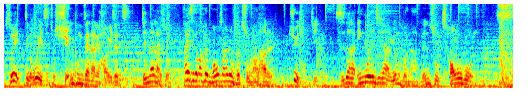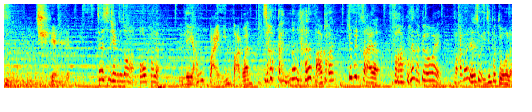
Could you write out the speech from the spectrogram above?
所以这个位置就悬空在那里好一阵子。简单来说，艾斯科巴会谋杀任何阻挠他的人。据统计，死在他淫威之下的冤魂啊，人数超过了四千人。在四千之中啊，包括了。两百名法官，只要敢弄他的法官就被宰了。法官啊，各位，法官人数已经不多了，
